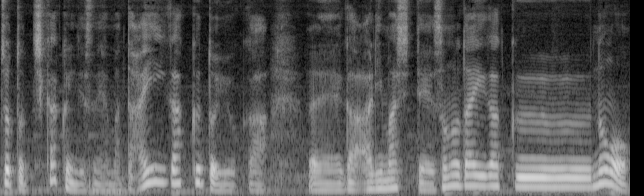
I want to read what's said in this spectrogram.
ちょっと近くにですね、まあ、大学というか、えー、がありましてその大学の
